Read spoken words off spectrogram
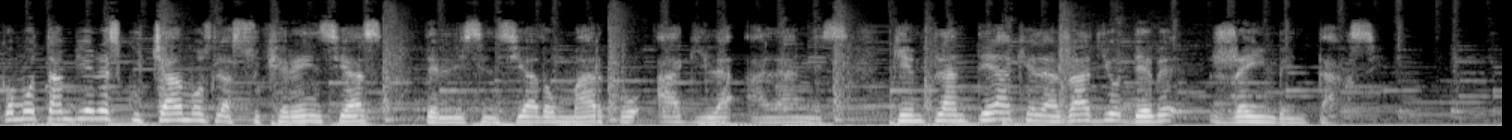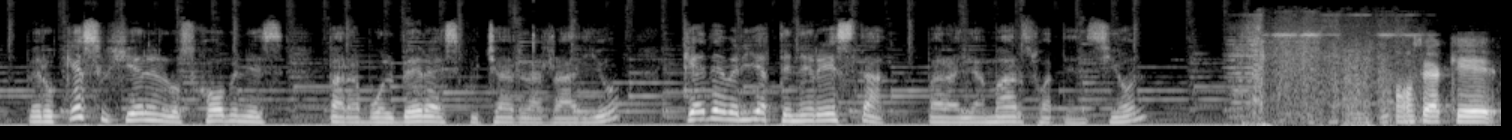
como también escuchamos las sugerencias del licenciado Marco Águila Alanes, quien plantea que la radio debe reinventarse. Pero ¿qué sugieren los jóvenes para volver a escuchar la radio? ¿Qué debería tener esta para llamar su atención? O sea que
